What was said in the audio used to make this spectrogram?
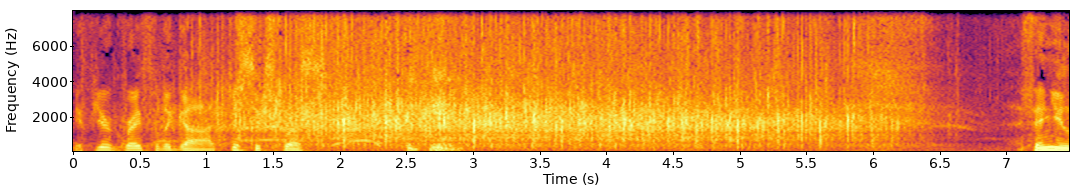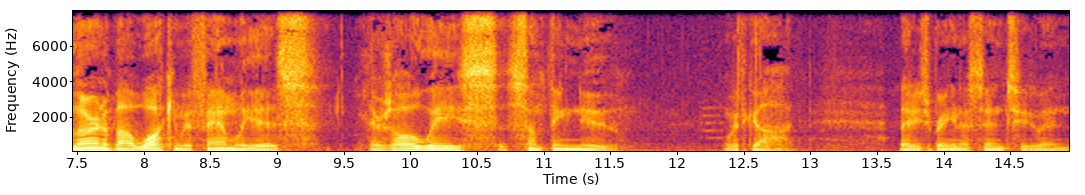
If you're grateful to God, just express. the thing you learn about walking with family is there's always something new with God that He's bringing us into. And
